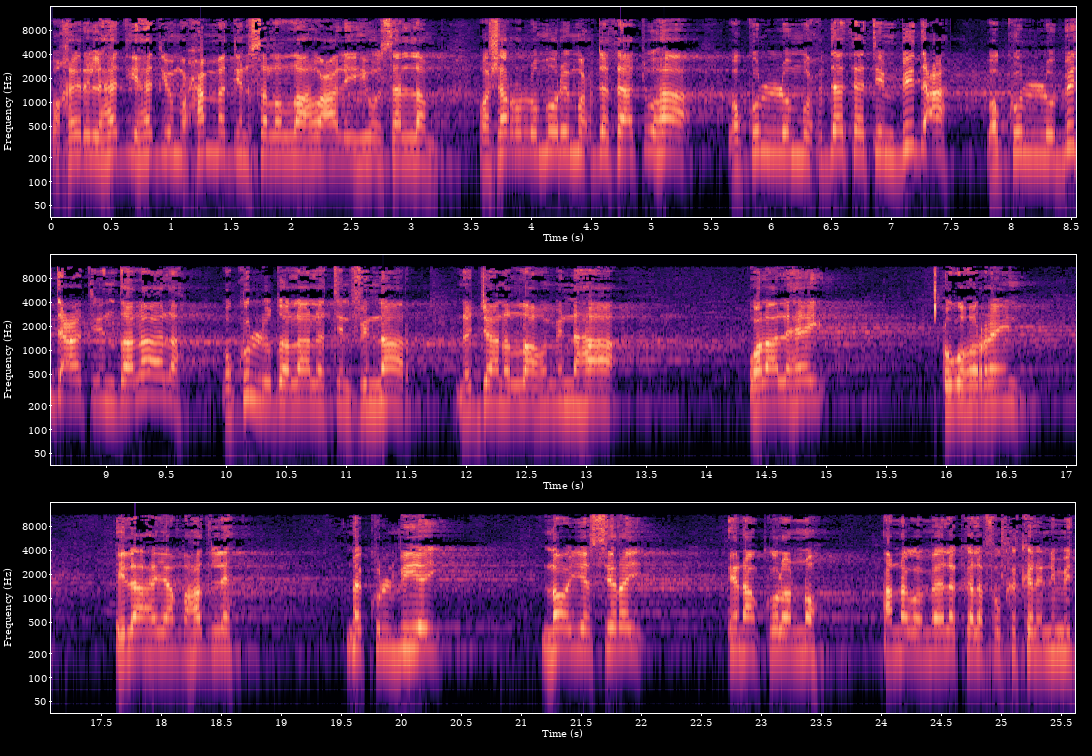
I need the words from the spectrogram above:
وخير الهدي هدي محمد صلى الله عليه وسلم وشر الامور محدثاتها وكل محدثه بدعه وكل بدعه ضلاله وكل ضلاله في النار نجانا الله منها walaalahay ugu horayn ilaahayaa mahad leh na kulmiyey noo yasiray inaan kulanno annagoo meelo kale fog ka kala nimid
